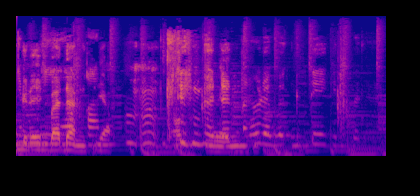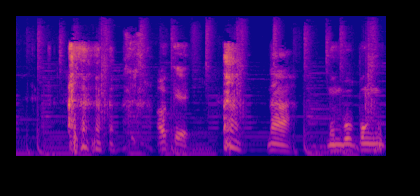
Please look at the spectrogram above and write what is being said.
Gedein badan, iya. Gedein Oke. badan, padahal udah gede gitu. Oke. nah, mumpung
